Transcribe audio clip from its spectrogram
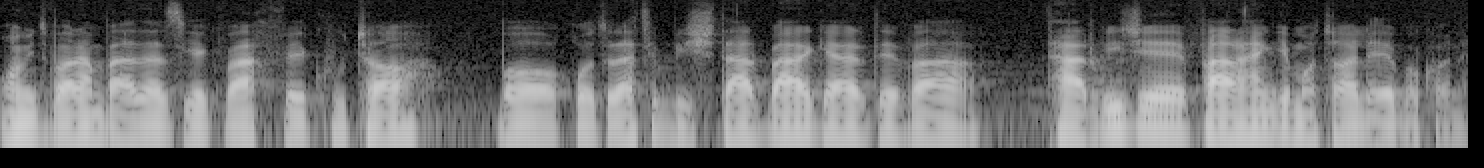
امیدوارم بعد از یک وقفه کوتاه با قدرت بیشتر برگرده و ترویج فرهنگ مطالعه بکنه.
